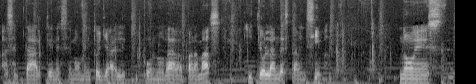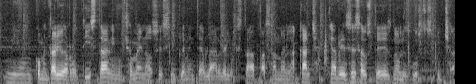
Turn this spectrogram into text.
aceptar que en ese momento ya el equipo no daba para más y que Holanda estaba encima. No es ni un comentario derrotista, ni mucho menos, es simplemente hablar de lo que estaba pasando en la cancha, que a veces a ustedes no les gusta escuchar.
